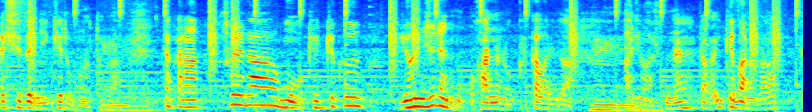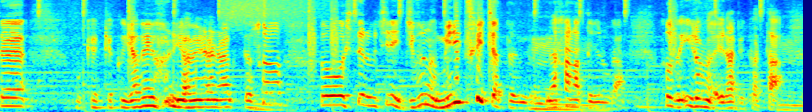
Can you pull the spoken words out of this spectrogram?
自然に生けるものとか、うん。だからそれがもう結局40年お花の関わりがうん。ありますね。だから生け花があってもう結局やめようにやめられなくて、そのそうしてるうちに自分の身についちゃってるんですね、うん。花というのが。そうで色の選び方、うん。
